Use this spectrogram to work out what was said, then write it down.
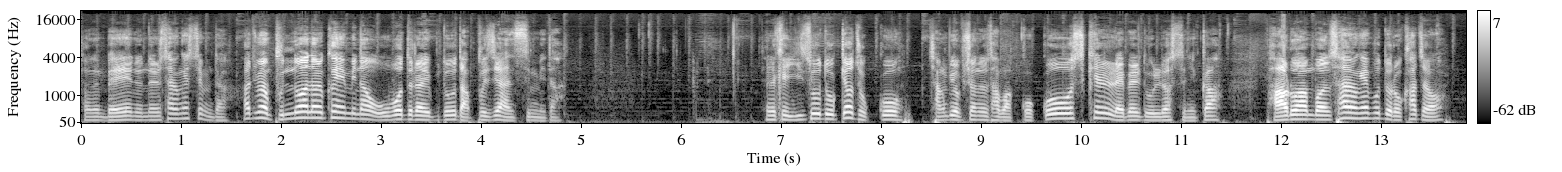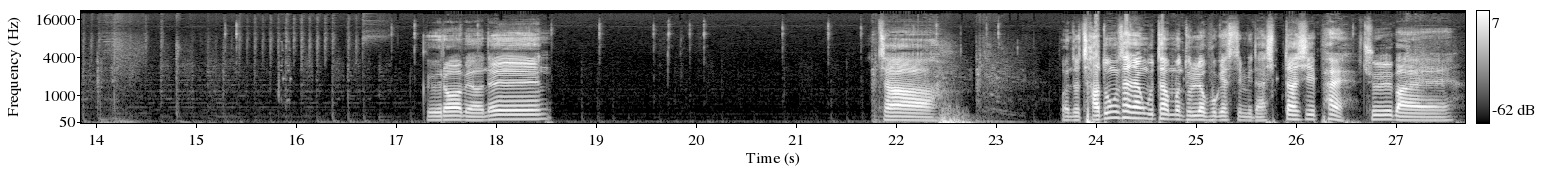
저는 매의 눈을 사용했습니다. 하지만 분노한 헐크햄이나 오버드라이브도 나쁘지 않습니다. 이렇게 이소도 껴줬고 장비 옵션도 다 바꿨고 스킬 레벨도 올렸으니까 바로 한번 사용해 보도록 하죠. 그러면은 자 먼저 자동 사냥부터 한번 돌려보겠습니다. 10-8 출발.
